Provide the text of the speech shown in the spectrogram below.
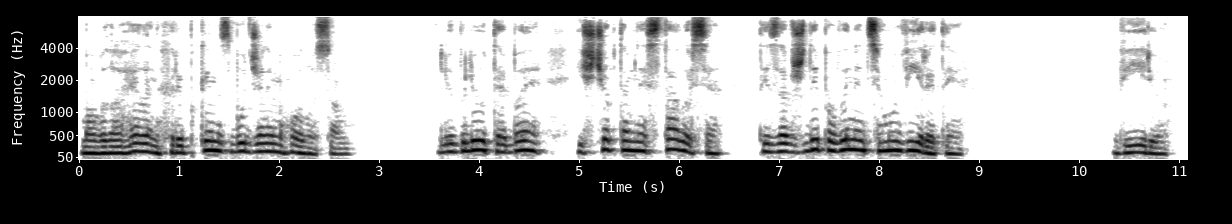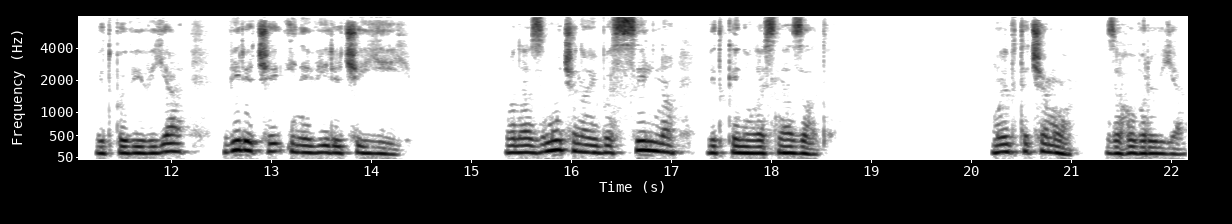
мовила Гелен хрипким, збудженим голосом. Люблю тебе, і що б там не сталося, ти завжди повинен цьому вірити. Вірю, відповів я, вірячи і не вірячи їй. Вона змучено і безсильно відкинулась назад. Ми втечемо, заговорив я,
